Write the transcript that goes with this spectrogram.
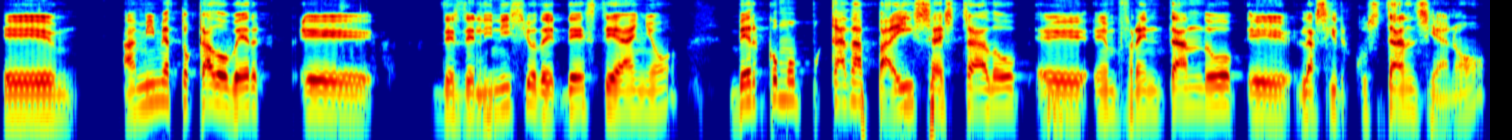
Eh, a mí me ha tocado ver eh, desde el inicio de, este año, ver cómo cada país ha estado enfrentando la circunstancia, ¿no?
